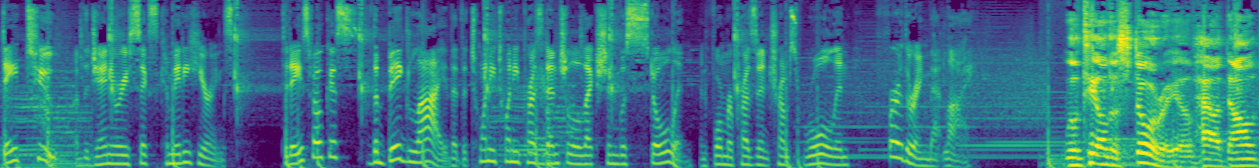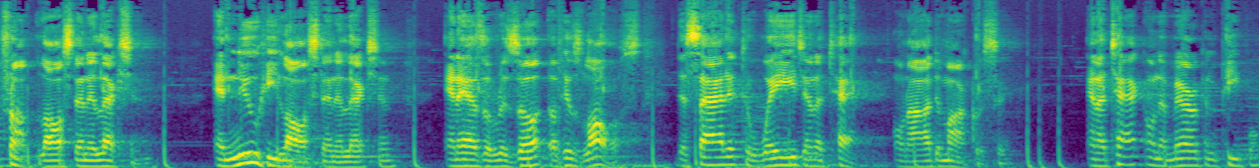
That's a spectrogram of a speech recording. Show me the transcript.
Day two of the January 6th committee hearings. Today's focus the big lie that the 2020 presidential election was stolen and former President Trump's role in furthering that lie. We'll tell the story of how Donald Trump lost an election and knew he lost an election, and as a result of his loss, decided to wage an attack on our democracy, an attack on the American people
